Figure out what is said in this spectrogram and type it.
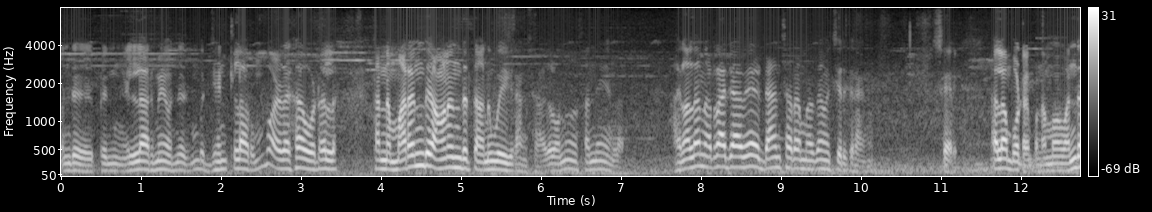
வந்து பெண் எல்லாருமே வந்து ரொம்ப ஜென்டலாக ரொம்ப அழகாக உடல் தன்னை மறந்து ஆனந்தத்தை அனுபவிக்கிறாங்க சார். அது ஒன்றும் சந்தேகம் இல்லை. அதனால தான் நடராஜாவே டான்ஸ் ஆடுற மாதிரி தான் வச்சுருக்கிறாங்க. சரி அதெல்லாம் போட்டேன். இப்போ நம்ம வந்த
